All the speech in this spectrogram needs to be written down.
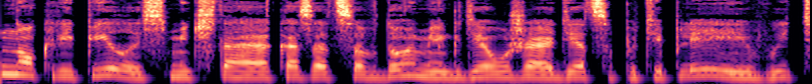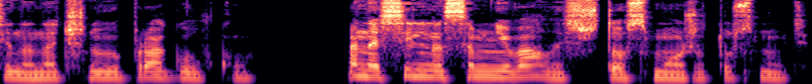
но крепилась, мечтая оказаться в доме, где уже одеться потеплее и выйти на ночную прогулку. Она сильно сомневалась, что сможет уснуть.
